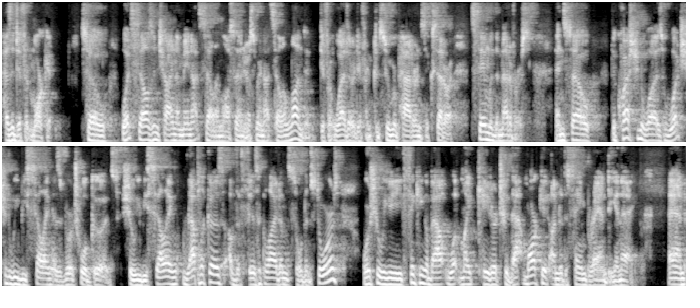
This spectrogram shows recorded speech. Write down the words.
has a different market. So what sells in China may not sell in Los Angeles, may not sell in London, different weather, different consumer patterns, et cetera. Same with the metaverse. And so the question was, what should we be selling as virtual goods? Should we be selling replicas of the physical items sold in stores? Or should we be thinking about what might cater to that market under the same brand DNA? And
